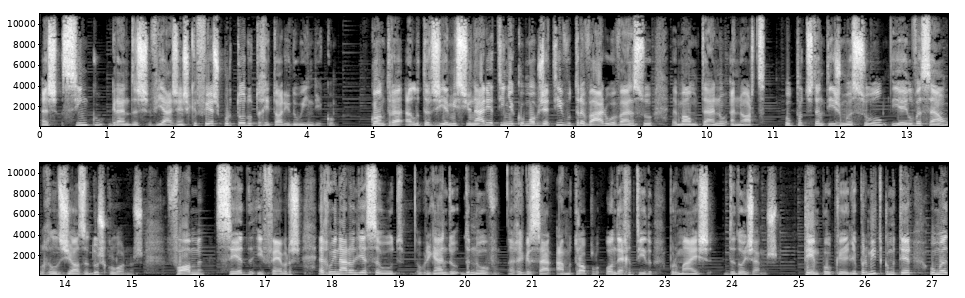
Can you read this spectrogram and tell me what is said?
as cinco grandes viagens que fez por todo o território do Índico contra a letargia missionária tinha como objetivo travar o avanço maometano a norte, o protestantismo a sul e a elevação religiosa dos colonos. Fome, sede e febres arruinaram-lhe a saúde, obrigando de novo a regressar à metrópole, onde é retido por mais de dois anos. Tempo que lhe permite cometer uma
